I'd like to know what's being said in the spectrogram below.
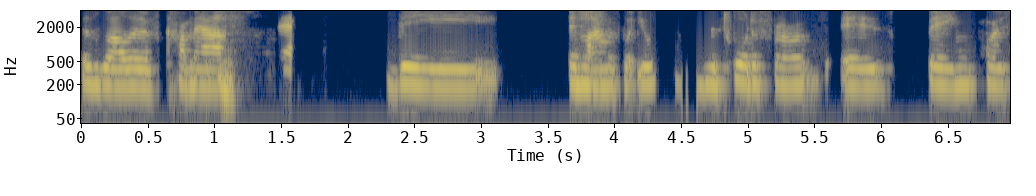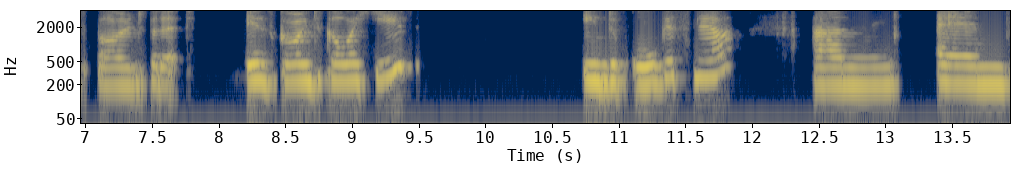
as well that have come out that the, in line with what you're, the Tour de France is being postponed, but it is going to go ahead end of August now. Um, and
